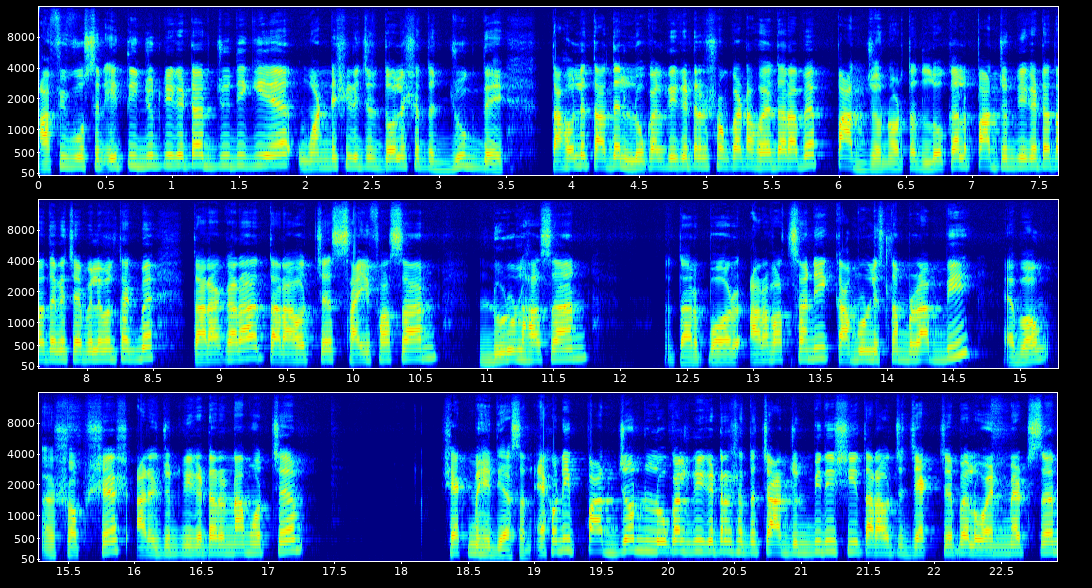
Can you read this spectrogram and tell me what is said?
আফিফ হোসেন এই তিনজন ক্রিকেটার যদি গিয়ে ওয়ানডে সিরিজের দলের সাথে যোগ দেয়, তাহলে তাদের লোকাল ক্রিকেটারের সংখ্যাটা হয়ে দাঁড়াবে পাঁচজন অর্থাৎ লোকাল পাঁচজন ক্রিকেটার তাদের কাছে অ্যাভেলেবেল থাকবে। তারা কারা? তারা হচ্ছে সাইফ হাসান, নুরুল হাসান, তারপর আরাফাত সানি, কামরুল ইসলাম রাব্বি এবং সবশেষ আরেকজন ক্রিকেটারের নাম হচ্ছে শেখ মেহেদি হাসান। এখন এই পাঁচজন লোকাল ক্রিকেটারের সাথে চারজন বিদেশি, তারা হচ্ছে জ্যাক চ্যাপেল ওয়েন ম্যাটসন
